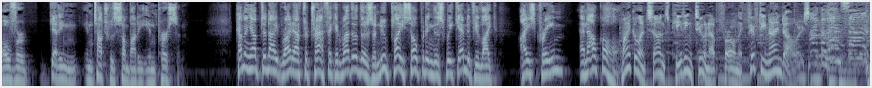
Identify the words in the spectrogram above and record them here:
over getting in touch with somebody in person. Coming up tonight, right after traffic and weather, there's a new place opening this weekend if you like ice cream and alcohol. Michael and Son's heating tune-up for only $59. Michael and Son.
